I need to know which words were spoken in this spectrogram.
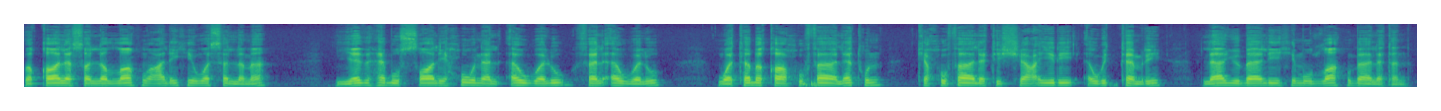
وقال صلى الله عليه وسلم يذهب الصالحون الأول فالأول وتبقى حفالة كحفالة الشعير أو التمر لا يباليهم الله بالة.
